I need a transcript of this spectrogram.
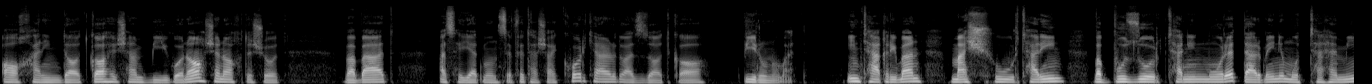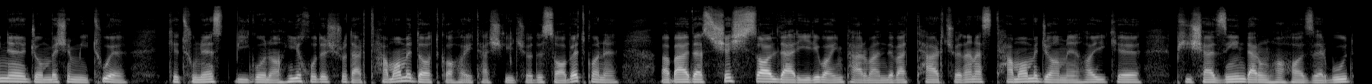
آخرین دادگاهش هم بیگناه شناخته شد و بعد از هیئت منصفه تشکر کرد و از دادگاه بیرون اومد. این تقریبا مشهورترین و بزرگترین مورد در بین متهمین جنبش میتوه که تونست بیگناهی خودش رو در تمام دادگاه های تشکیل شده ثابت کنه و بعد از شش سال درگیری با این پرونده و ترد شدن از تمام جامعه هایی که پیش از این در اونها حاضر بود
